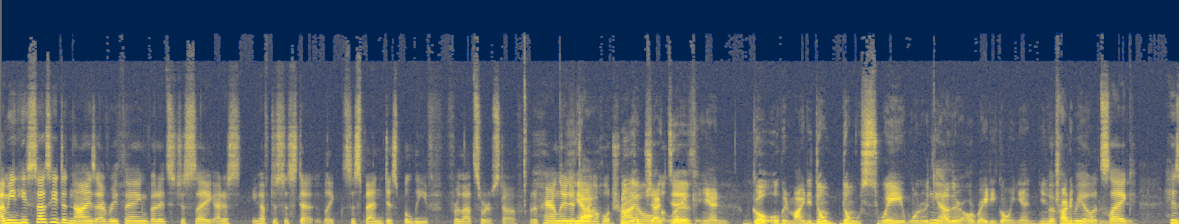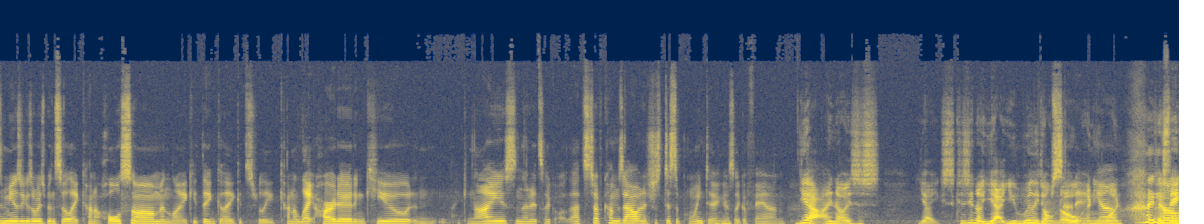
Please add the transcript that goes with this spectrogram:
I mean, he says he denies everything, but it's just like I just you have to sus- like suspend disbelief for that sort of stuff. But apparently they're yeah, doing a whole trial. be objective like, and go open minded. Don't don't sway one or the Yeah. other already going in. You know, but try for to real, be it's open minded. like his music has always been so like kind of wholesome and like you think like it's really kind of lighthearted and cute and like nice and then it's like oh, that stuff comes out and it's just disappointing Mm-hmm. as like a fan. Yeah, I know. It's just yikes, because you know, yeah, you really Like, don't know upsetting, yeah. anyone because they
